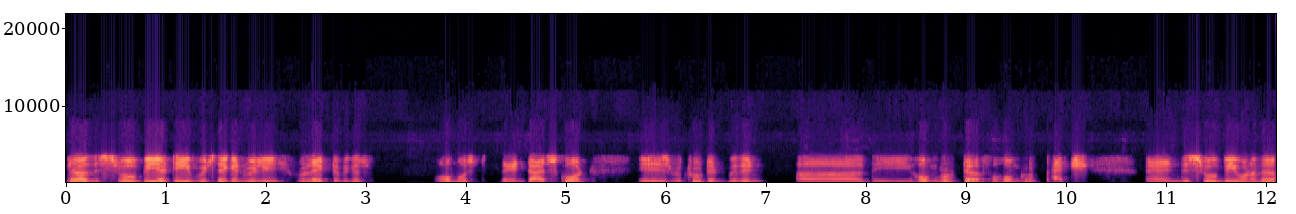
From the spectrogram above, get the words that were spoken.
you know, this will be a team which they can really relate to because almost the entire squad is recruited within uh, the homegrown turf or homegrown patch. And this will be one of the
